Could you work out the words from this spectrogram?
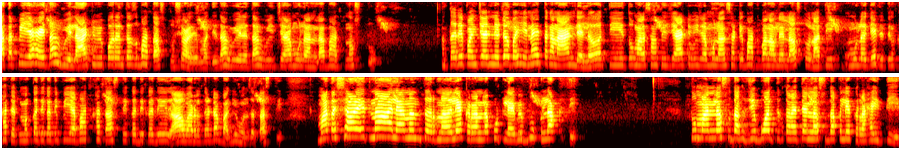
आता पिया आहे दहावीला आठवीपर्यंतच भात असतो शाळेमध्ये. दहावीला दहावीच्या मुलांना भात नसतो. तरी पण ज्यांनी डबं ही नाहीत का ना आणलेलं ती तुम्हाला सांगते जी आठवीच्या मुलांसाठी भात बनवलेला असतो ना ती मुलं घेते आणि खातात मग कधी कधी पिया भात खात असते कधी कधी आवारलं तर डबा घेऊन जात असते. मग आता शाळेत ना आल्यानंतर ना लेकरांना कुठल्या बी भूक लागते. तुम्हाला सुद्धा जी बोलतात का नाही त्यांना सुद्धा लेकरं आहे ती.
